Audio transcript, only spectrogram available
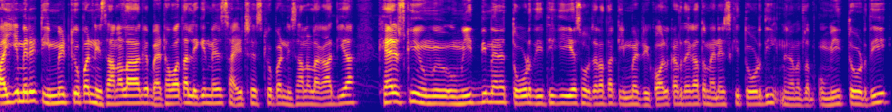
भाई, ये मेरे टीममेट के ऊपर निशाना लगा के बैठा हुआ था, लेकिन मैंने साइड से इसके ऊपर निशाना लगा दिया। खैर, इसकी उम्मीद भी मैंने तोड़ दी थी कि ये सोच रहा था टीममेट रिकॉल कर देगा तो मैंने इसकी तोड़ दी मैंने मतलब उम्मीद तोड़ दी,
